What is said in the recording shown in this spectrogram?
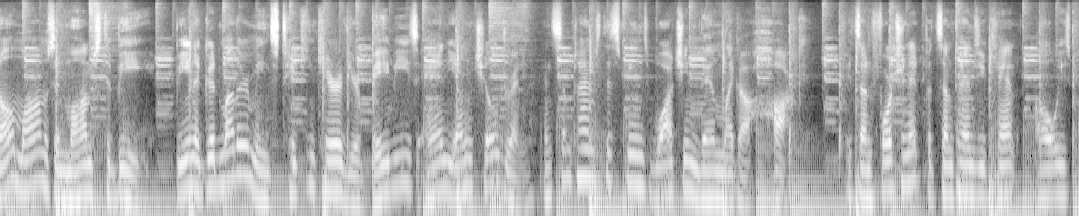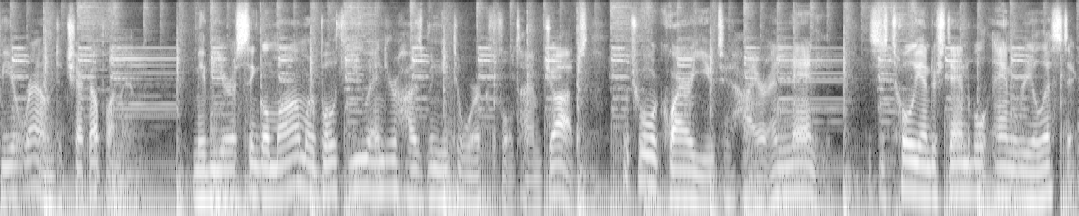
all moms and moms to be. Being a good mother means taking care of your babies and young children, and sometimes this means watching them like a hawk. It's unfortunate, but sometimes you can't always be around to check up on them. Maybe you're a single mom, or both you and your husband need to work full time jobs, which will require you to hire a nanny. This is totally understandable and realistic.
